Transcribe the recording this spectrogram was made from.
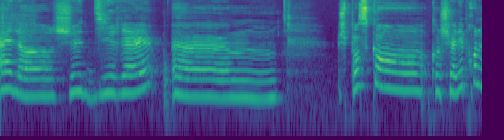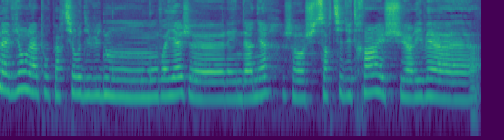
alors, je dirais. euh, je pense quand, quand je suis allée prendre l'avion là pour partir au début de mon, mon voyage euh, l'année dernière, genre je suis sortie du train et je suis arrivée à,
